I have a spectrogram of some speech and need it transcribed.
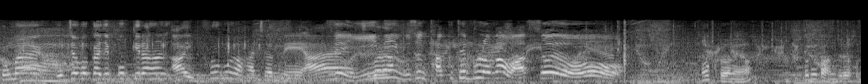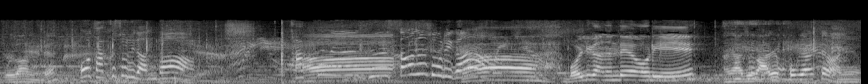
정말 observer까지 뽑기랑 한, 아, 이거 probe가 갇혔네. 아, 근데 어쩌거라. 이미 무슨 dark templar가 왔어요. 어, 그러네요. 소리가 안 들려서 몰랐는데. 어, dark 소리 난다. dark는 아. 그 써는 소리가. 아, 멀리 가는데요, 우리. 아니, 아직, 아직 포기할 때가 아니에요.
